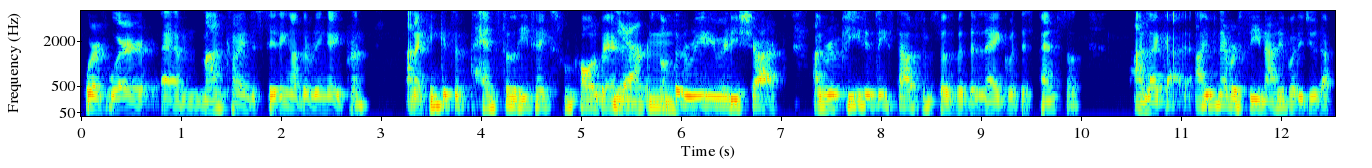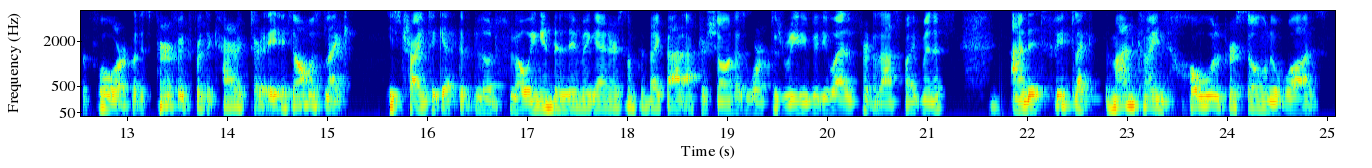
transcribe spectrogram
where where um, mankind is sitting on the ring apron and I think it's a pencil he takes from Paul Bearer yeah. or mm. something really, really sharp, and repeatedly stabs himself in the leg with this pencil. And like I've never seen anybody do that before, but it's perfect for the character. It's almost like he's trying to get the blood flowing in the limb again or something like that after Shawn has worked it really, really well for the last five minutes. And it fit like mankind's whole persona was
